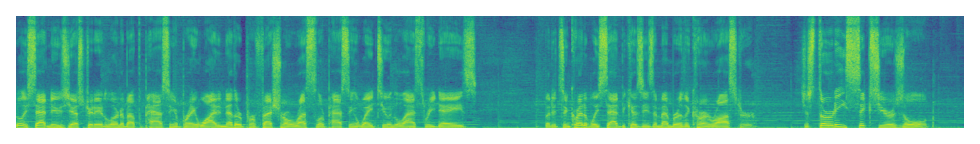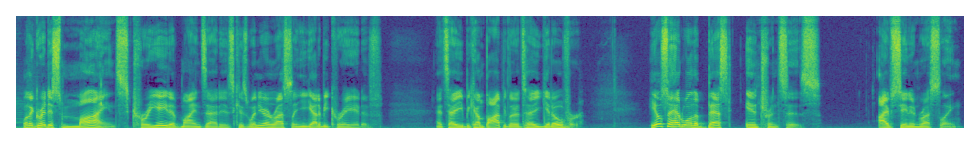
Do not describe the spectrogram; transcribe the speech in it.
Really sad news yesterday to learn about the passing of Bray Wyatt, another professional wrestler passing away two in the last three days. But it's incredibly sad because he's a member of the current roster. Just 36 years old. One of the greatest minds, creative minds that is, because when you're in wrestling, you got to be creative. That's how you become popular, that's how you get over. He also had one of the best entrances I've seen in wrestling.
